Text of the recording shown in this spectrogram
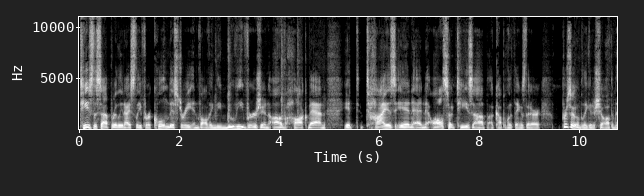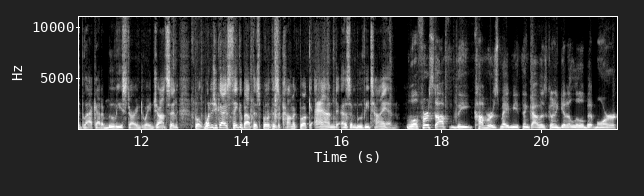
teased this up really nicely for a cool mystery involving the movie version of Hawkman. It ties in and also tees up a couple of things that are presumably going to show up in the Black Adam movie starring Dwayne Johnson. But what did you guys think about this, both as a comic book and as a movie tie in? Well, first off, the covers made me think I was going to get a little bit more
